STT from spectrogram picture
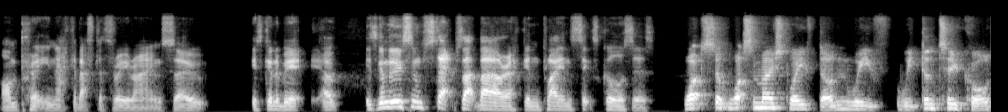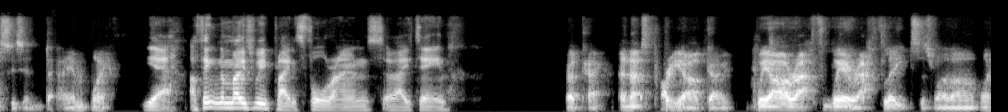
I'm pretty knackered after three rounds. So it's going to be, uh, it's going to do some steps that day, I reckon, playing six courses. what's the, what's the most we've done? We've we've done two courses in a day, haven't we? Yeah, I think the most we've played is four rounds of 18. Okay, and that's pretty hard going. We are ath- we're athletes as well, aren't we?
